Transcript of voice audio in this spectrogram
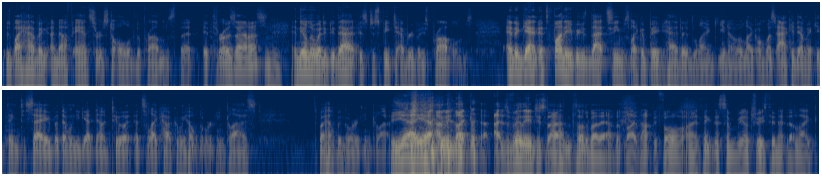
is by having enough answers to all of the problems that it throws at us mm-hmm. and the only way to do that is to speak to everybody's problems and again it's funny because that seems like a big-headed like you know like almost academic thing to say but then when you get down to it it's like how can we help the working class it's by helping the working class Yeah, yeah. I mean, like, uh, it's really interesting. I hadn't thought about it ever like that before. I think there's some real truth in it that, like,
